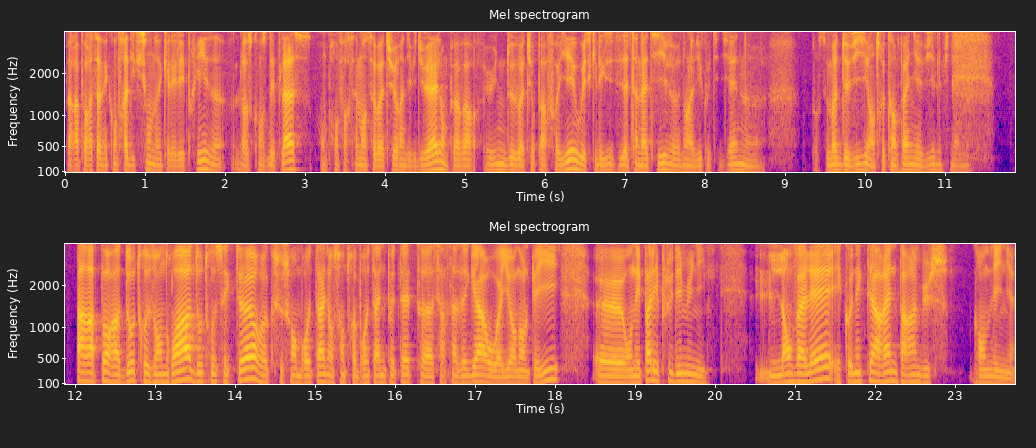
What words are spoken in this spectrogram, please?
par rapport à certaines contradictions dans lesquelles elle est prise, lorsqu'on se déplace, on prend forcément sa voiture individuelle, on peut avoir une, deux voitures par foyer, ou est-ce qu'il existe des alternatives dans la vie quotidienne pour ce mode de vie entre campagne et ville finalement par rapport à d'autres endroits, d'autres secteurs, que ce soit en Bretagne, en centre-Bretagne peut-être à certains égards ou ailleurs dans le pays, euh, on n'est pas les plus démunis. L'Envalais est connecté à Rennes par un bus, grande ligne.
